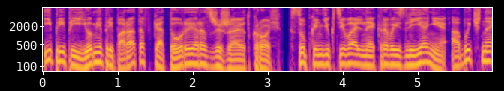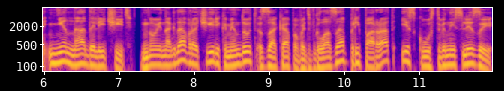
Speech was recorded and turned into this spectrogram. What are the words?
и при приеме препаратов, которые разжижают кровь. Субконъюнктивальное кровоизлияние обычно не надо лечить, но иногда врачи рекомендуют закапывать в глаза препарат искусственной слезы,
